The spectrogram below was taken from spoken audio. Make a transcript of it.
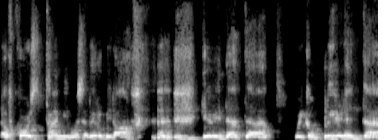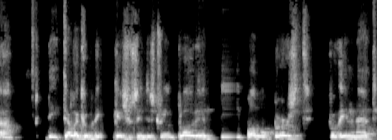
Of course, timing was a little bit off, given that uh, we completed it. Uh, the telecommunications industry imploded, the bubble burst for the internet,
